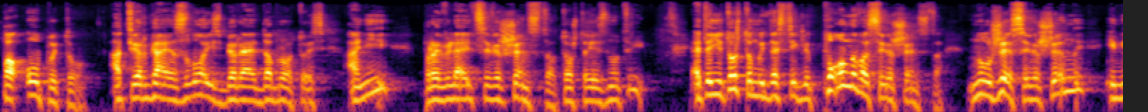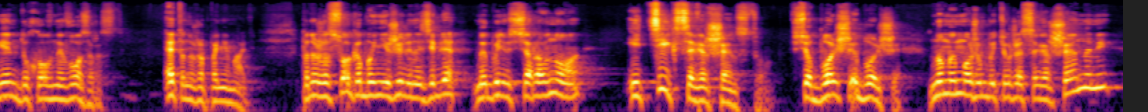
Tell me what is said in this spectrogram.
по опыту, отвергая зло, избирая добро. То есть они проявляют совершенство, то, что есть внутри. Это не то, что мы достигли полного совершенства, но уже совершенны, имеем духовный возраст. Это нужно понимать. Потому что сколько мы не жили на земле, мы будем все равно идти к совершенству все больше и больше. Но мы можем быть уже совершенными,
